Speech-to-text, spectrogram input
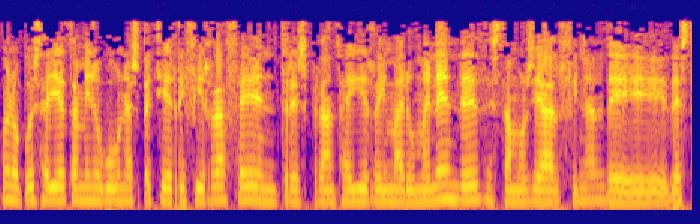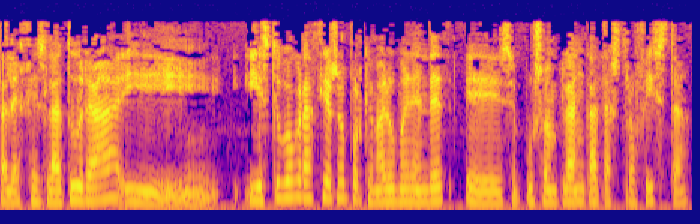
Bueno, pues ayer también hubo una especie de rifirrafe entre Esperanza Aguirre y Maru Menéndez. Estamos ya al final de, esta legislatura y, y, estuvo gracioso porque Maru Menéndez eh, se puso en plan catastrofista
